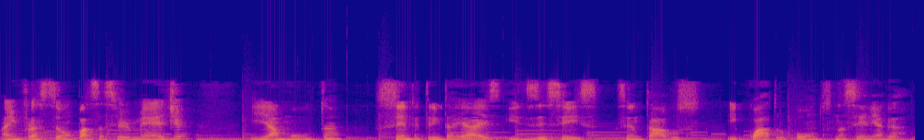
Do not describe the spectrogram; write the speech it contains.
a infração passa a ser média e a multa R$ 130,16 e 4 pontos na CNH.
